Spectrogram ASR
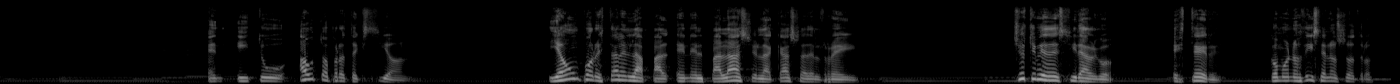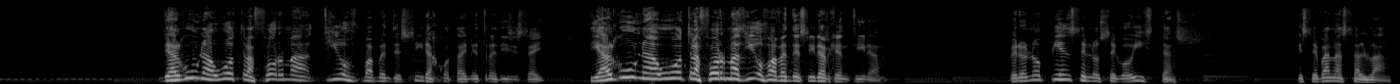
y tu autoprotección y aún por estar en, el palacio, en la casa del rey. Yo te voy a decir algo, Esther, como nos dice nosotros. De alguna u otra forma Dios va a bendecir a JN 316. De alguna u otra forma Dios va a bendecir a Argentina. Pero no piensen los egoístas que se van a salvar.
